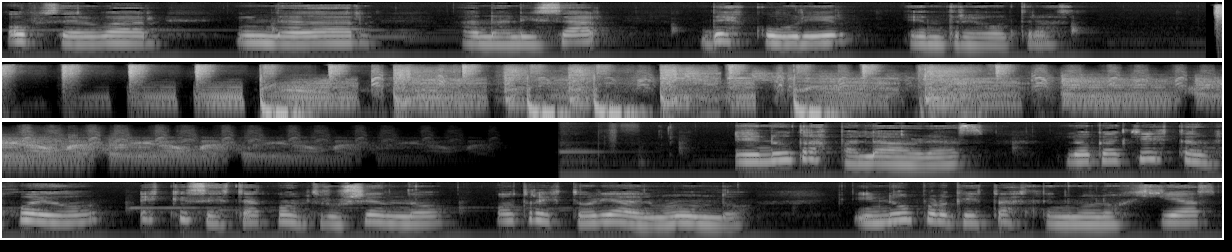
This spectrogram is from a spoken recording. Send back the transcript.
observar, indagar, analizar, descubrir, entre otras. En otras palabras, lo que aquí está en juego es que se está construyendo otra historia del mundo, y no porque estas tecnologías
